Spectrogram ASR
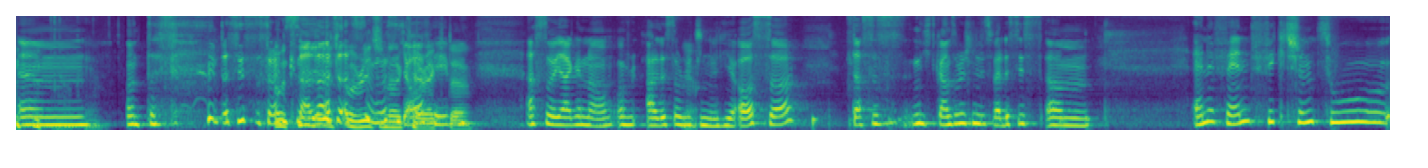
Ähm, Okay. Und das, das ist so ein OC Knaller, das muss ich Character. aufheben. Ach so, ja genau, alles Original hier. Außer, dass es nicht ganz Original ist, weil es ist ähm, eine Fanfiction zu,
